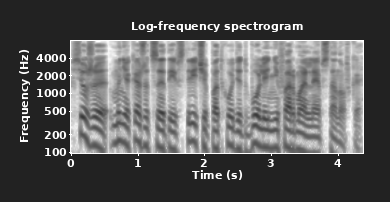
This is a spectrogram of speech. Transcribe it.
Все же, мне кажется, этой встрече подходит более неформальная обстановка.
